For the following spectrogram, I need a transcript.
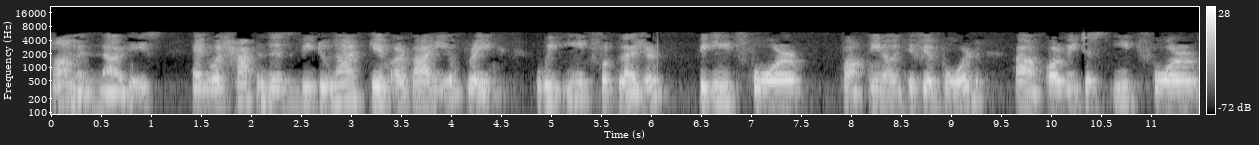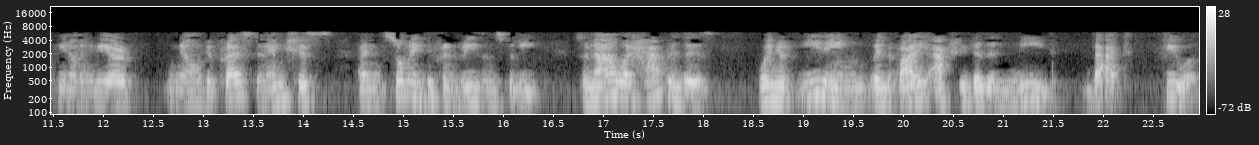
common nowadays. And what happens is we do not give our body a break. We eat for pleasure. We eat for, you know, if we're bored, um, or we just eat for, you know, when we are, you know, depressed and anxious, and so many different reasons to eat. So now what happens is when you're eating, when the body actually doesn't need that fuel,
